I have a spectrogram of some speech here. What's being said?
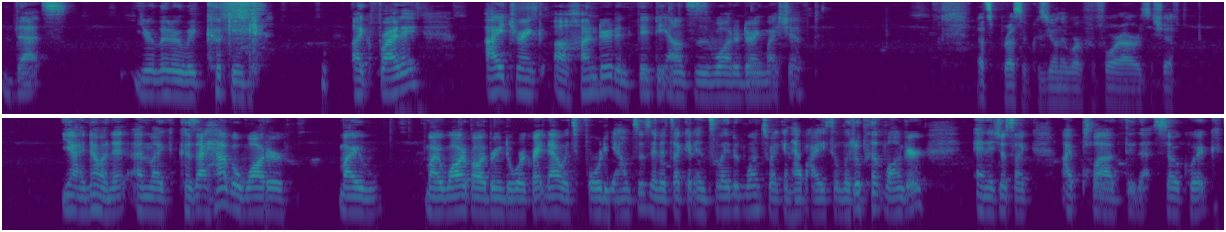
that's you're literally cooking. like Friday, I drank 150 ounces of water during my shift. That's impressive because you only work for four hours a shift. Yeah, I know, and it, I'm like, because I have a water, my my water bottle I bring to work right now, it's 40 ounces, and it's like an insulated one, so I can have ice a little bit longer. And it's just like I plowed through that so quick.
